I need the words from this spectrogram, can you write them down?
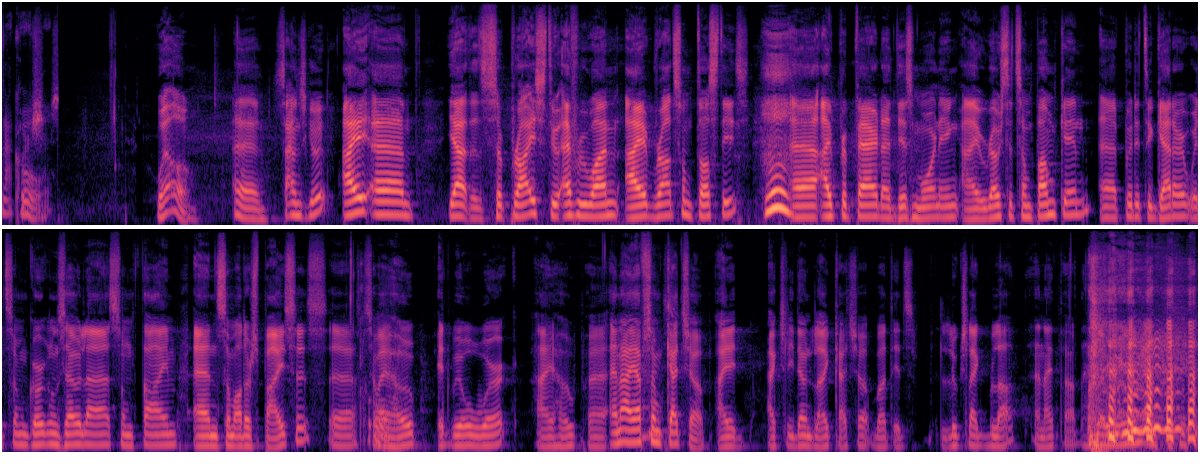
knakworstjes. well, uh, sounds good. I um, yeah, the surprise to everyone. I brought some tosties. uh, I prepared it this morning. I roasted some pumpkin, uh, put it together with some gorgonzola, some thyme, and some other spices. Uh, So I hope it will work. I hope, uh, and I have some ketchup. I actually don't like ketchup, but it's looks like blood, and I thought Halloween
